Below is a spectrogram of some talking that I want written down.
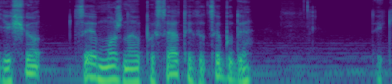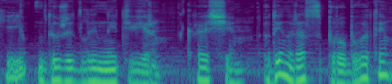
Якщо це можна описати, то це буде такий дуже длинний твір. Краще один раз спробувати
